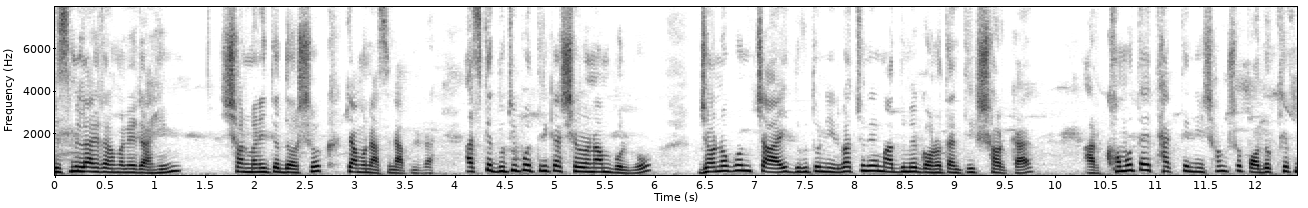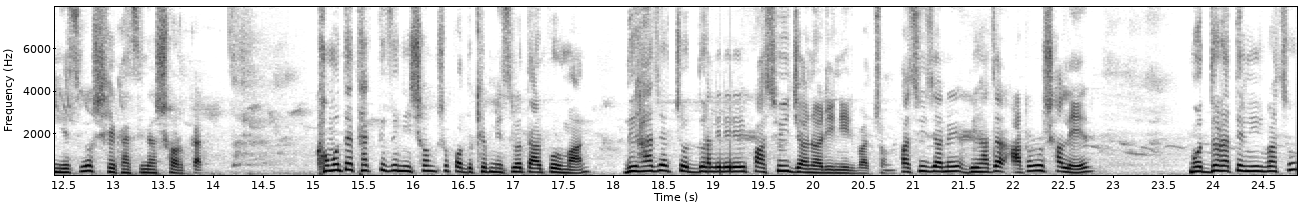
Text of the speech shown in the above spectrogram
বিসমিল্লাহ রহমানের রাহিম। সম্মানিত দর্শক, কেমন আছেন আপনারা? আজকে দুটি পত্রিকার শিরোনাম বলব। জনগণ চায় দ্রুত নির্বাচনের মাধ্যমে গণতান্ত্রিক সরকার, আর ক্ষমতায় থাকতে নৃশংস পদক্ষেপ নিয়েছিল শেখ হাসিনা সরকার। ক্ষমতায় থাকতে যে নৃশংস পদক্ষেপ নিয়েছিল তার প্রমাণ দুই হাজার চোদ্দ সালের পাঁচই জানুয়ারি নির্বাচন। পাঁচই জানুয়ারি দুই হাজার আঠারো সালের মধ্যরাতের নির্বাচন,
